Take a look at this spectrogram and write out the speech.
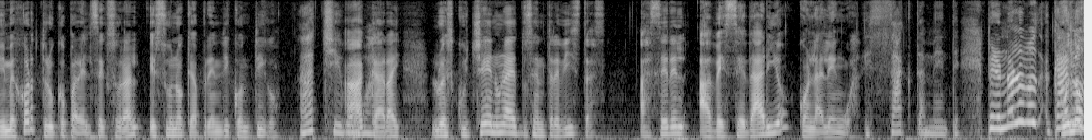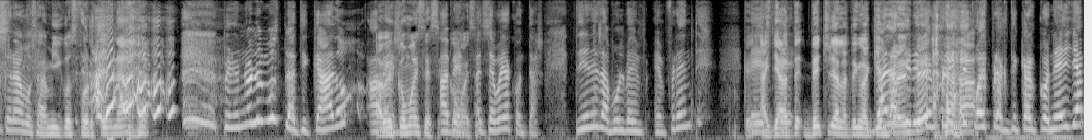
mi mejor truco para el sexo oral es uno que aprendí contigo. Ah, Chihuahua. Ah, caray, lo escuché en una de tus entrevistas. hacer el abecedario con la lengua. Exactamente. Pero no lo hemos. Pues Carlos, no queramos amigos, Fortuna. pero no lo hemos platicado. A ver, ¿cómo es ese? A ¿Cómo ver, es ese? te voy a contar. Tienes la vulva en- enfrente. Ah, la este, te- de hecho, ya la tengo aquí ya la enfrente. tienes enfrente, puedes practicar con ella.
